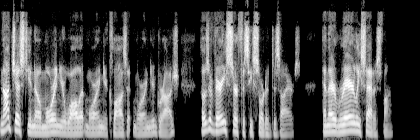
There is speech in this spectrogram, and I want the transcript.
Not just, you know, more in your wallet, more in your closet, more in your garage. Those are very surfacey sort of desires, and they're rarely satisfying.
